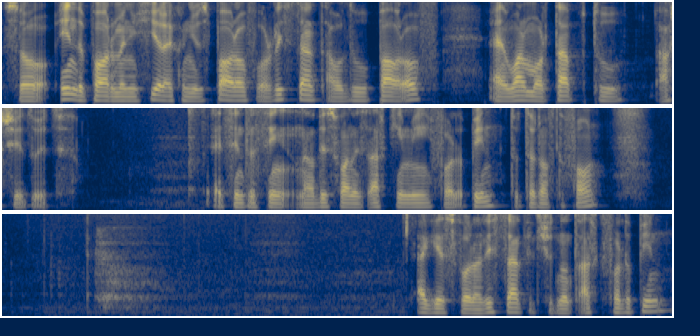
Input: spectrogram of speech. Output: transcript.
So in the power menu here I can use power off or restart. I will do power off and one more tap to actually do it. It's interesting. Now this one is asking me for the pin to turn off the phone I guess for a restart it should not ask for the pin.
